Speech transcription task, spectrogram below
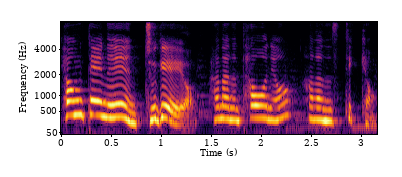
형태는 두 개예요. 하나는 타원형, 하나는 스틱형.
